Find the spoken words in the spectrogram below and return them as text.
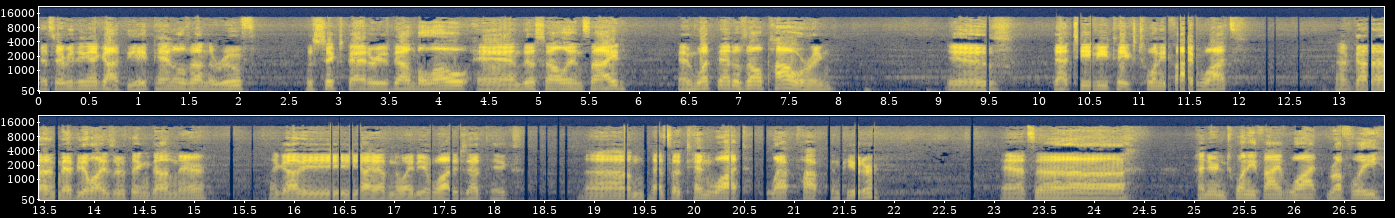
That's everything I got. The eight panels on the roof, the six batteries down below, and this all inside. And what that is all powering is that TV takes 25 watts. I've got a nebulizer thing down there. I got a, I have no idea wattage that takes. Um, that's a 10 watt laptop computer. That's a 125 watt, roughly,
